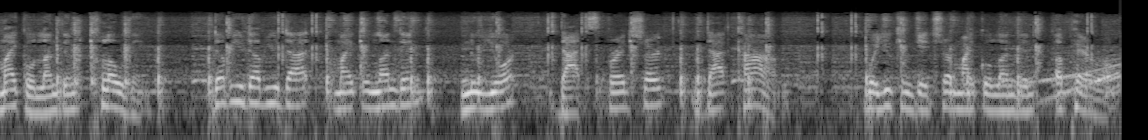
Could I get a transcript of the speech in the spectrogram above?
Michael London Clothing. www.michaellondonnewyork.spreadshirt.com where you can get your Michael London apparel.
